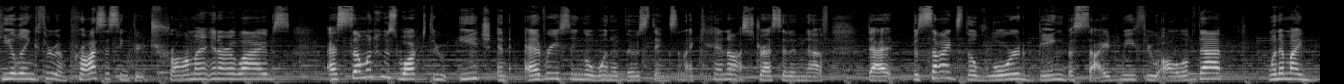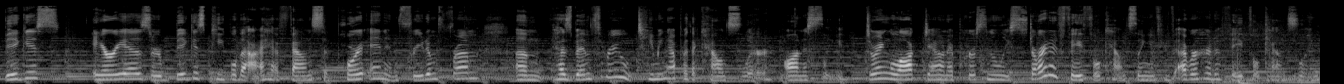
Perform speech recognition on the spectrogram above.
healing through and processing through trauma in our lives. As someone who's walked through each and every single one of those things, and I cannot stress it enough that besides the Lord being beside me through all of that, one of my biggest areas or biggest people that I have found support in and freedom from um, has been through teaming up with a counselor, honestly. During lockdown, I personally started Faithful Counseling, if you've ever heard of Faithful Counseling,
